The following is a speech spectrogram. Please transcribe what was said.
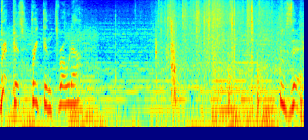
rip his freaking throat out? Who's there?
